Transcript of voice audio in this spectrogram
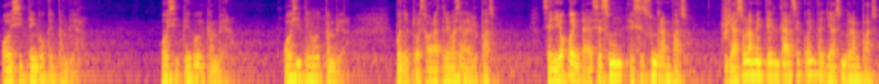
hoy sí tengo que cambiar. Hoy sí tengo que cambiar. Hoy sí tengo que cambiar. Bueno, entonces ahora atrévase a dar el paso se dio cuenta, ese es un, ese es un gran paso. Ya solamente el darse cuenta ya es un gran paso.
